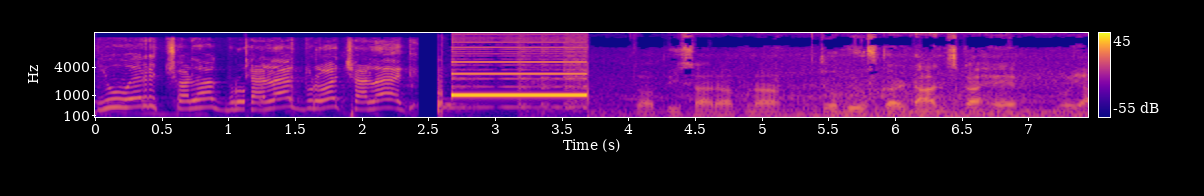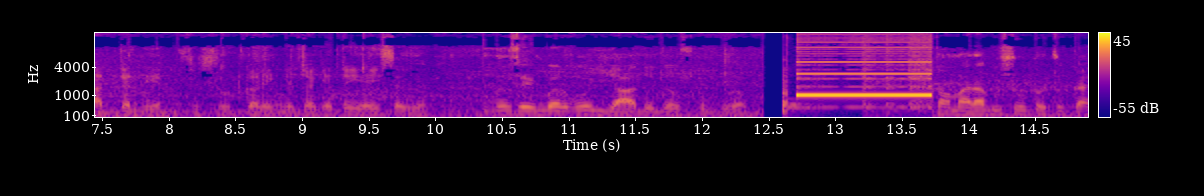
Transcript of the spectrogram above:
You very chalak, bro. Chalak, bro. तो अभी सारा अपना जो भी उसका डांस का है, वो याद कर लिए। फिर शूट करेंगे। जगह तो यही सही है। बस एक बार वो याद हो जाए उसको पूरा। तो हमारा अभी शूट हो चुका है।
